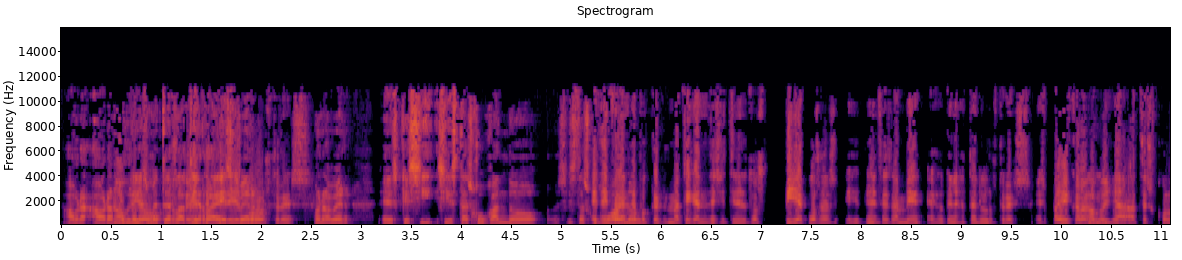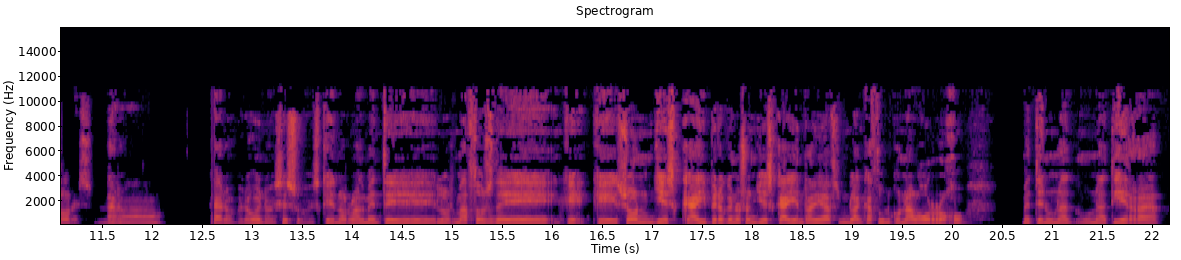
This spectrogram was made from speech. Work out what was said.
ahora ahora podrías meter la Tierra Esper. Bueno, a ver, es que si, si estás jugando. Si estás es diferente porque el Prismatic Ending, si tienes dos, pilla cosas y si tienes tres también. Eso tienes que tener los tres. Es para ir cargado ya a tres colores. Claro. Claro, pero bueno, es eso. Es que normalmente los mazos de que, que son Yeskai, pero que no son Yeskai, en realidad es blanca azul con algo rojo, meten una, una tierra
